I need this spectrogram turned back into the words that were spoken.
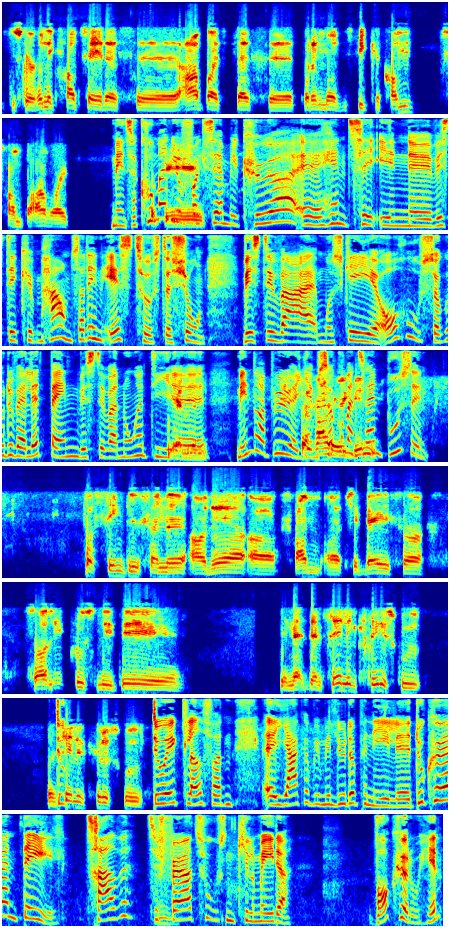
de skal jo heller ikke fratage deres øh, arbejdsplads øh, på den måde, hvis de ikke kan komme frem på arbejde. Men så kunne man jo for eksempel køre øh, hen til en, øh, hvis det er København, så er det en S-togstation. Hvis det var måske Aarhus, så kunne det være letbanen. Hvis det var nogle af de øh, mindre byer, så, jamen, så kunne man tage en bus ind. Forsinkelserne og der og frem og tilbage, så, så lige pludselig, det, den, er, den ser lidt kritisk ud. Den du, ser lidt kritisk ud. Du er ikke glad for den. Uh, Jakob i mit lytterpanel, øh, du kører en del. 30-40.000 kilometer hvor kører du hen?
